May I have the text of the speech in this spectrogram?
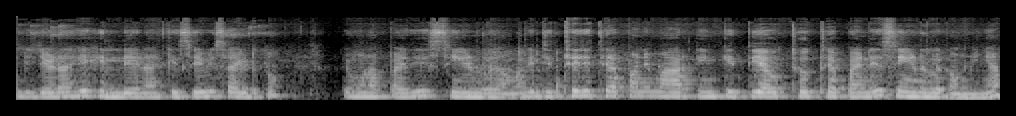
ਵੀ ਜਿਹੜਾ ਇਹ ਹਿੱਲੇ ਨਾ ਕਿਸੇ ਵੀ ਸਾਈਡ ਤੋਂ। ਤੇ ਹੁਣ ਆਪਾਂ ਇਹਦੀ ਸੀਨ ਲਗਾਵਾਂਗੇ। ਜਿੱਥੇ ਜਿੱਥੇ ਆਪਾਂ ਨੇ ਮਾਰਕਿੰਗ ਕੀਤੀ ਆ ਉੱਥੇ ਉੱਥੇ ਆਪਾਂ ਇਹਨੇ ਸੀਨ ਲਗਾਉਣੀ ਆ।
